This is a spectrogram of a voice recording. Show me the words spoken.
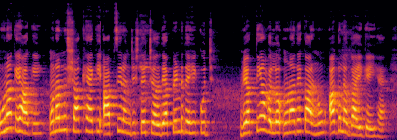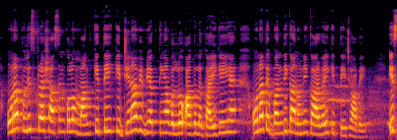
ਉਹਨਾਂ ਕਿਹਾ ਕਿ ਉਹਨਾਂ ਨੂੰ ਸ਼ੱਕ ਹੈ ਕਿ ਆਪਸੀ ਰੰਜਿਸ਼ ਦੇ ਚਲਦਿਆਂ ਪਿੰਡ ਦੇ ਹੀ ਕੁਝ ਵਿਅਕਤੀਆਂ ਵੱਲੋਂ ਉਹਨਾਂ ਦੇ ਘਰ ਨੂੰ ਅੱਗ ਲਗਾਈ ਗਈ ਹੈ। ਉਹਨਾਂ ਪੁਲਿਸ ਪ੍ਰਸ਼ਾਸਨ ਕੋਲੋਂ ਮੰਗ ਕੀਤੀ ਕਿ ਜਿਨ੍ਹਾਂ ਵੀ ਵਿਅਕਤੀਆਂ ਵੱਲੋਂ ਅੱਗ ਲਗਾਈ ਗਈ ਹੈ, ਉਹਨਾਂ ਤੇ ਬੰਦੀ ਕਾਨੂੰਨੀ ਕਾਰਵਾਈ ਕੀਤੀ ਜਾਵੇ। ਇਸ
